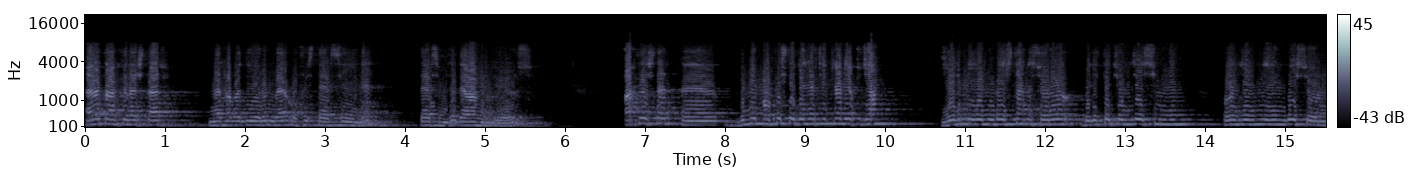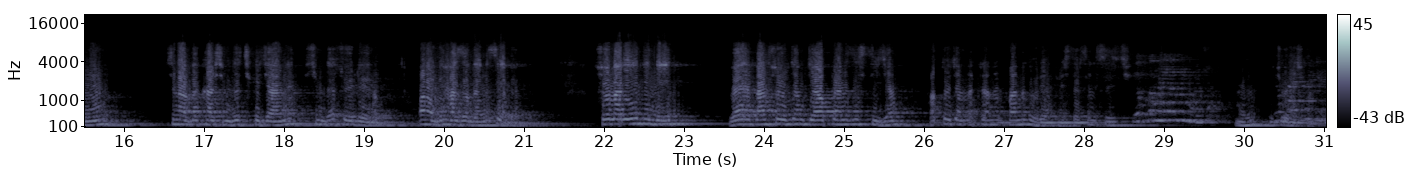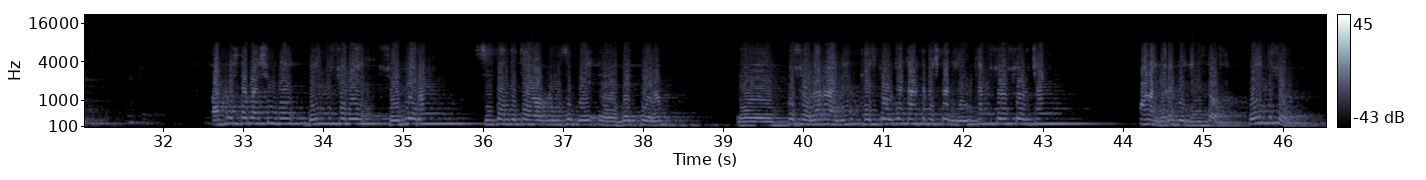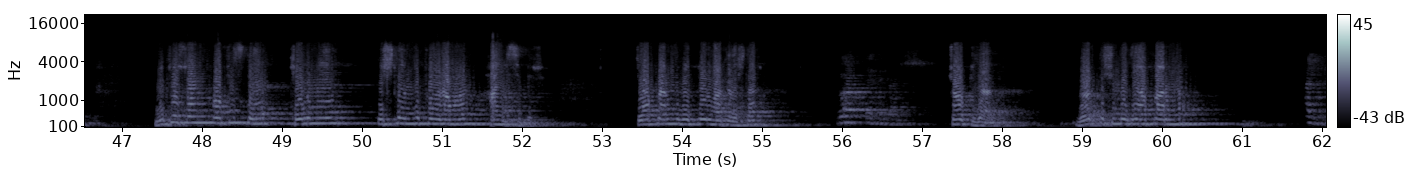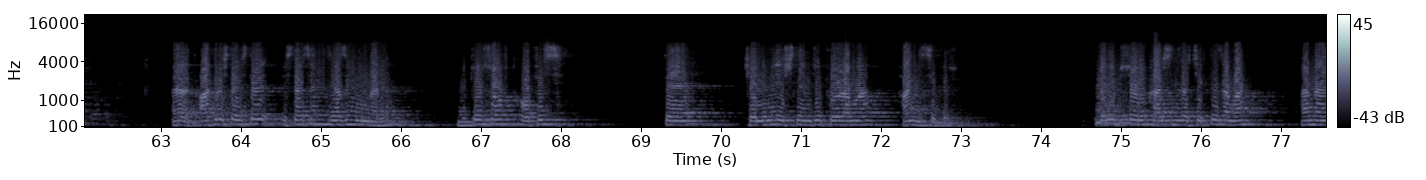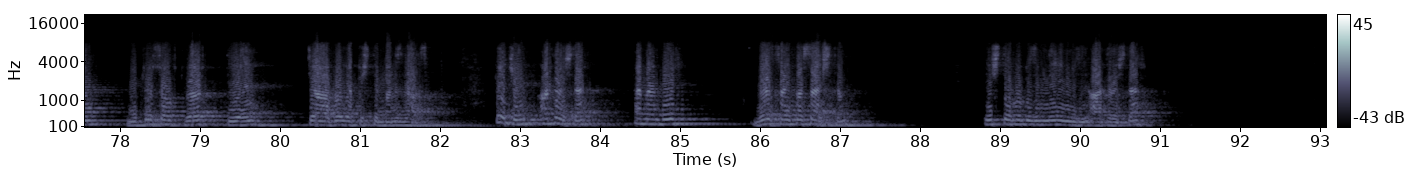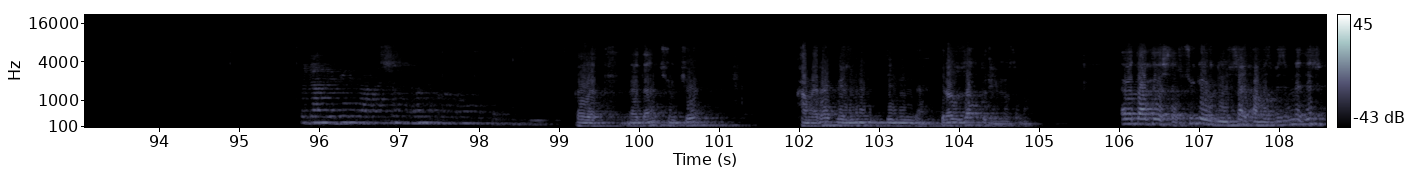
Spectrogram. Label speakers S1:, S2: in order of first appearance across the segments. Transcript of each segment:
S1: Evet arkadaşlar, merhaba diyorum ve ofis dersiyle dersimize devam ediyoruz. Arkadaşlar, e, bugün ofiste genel tekrar yapacağım. 20-25 tane soru birlikte çözeceğiz şimdi. O 20-25 sorunun sınavda karşımıza çıkacağını şimdiden söylüyorum. Ona göre hazırlığınızı yapın. Soruları iyi dinleyin ve ben soracağım cevaplarınızı isteyeceğim. Hatta hocam ekranı bana doğru yapın isterseniz siz hiç.
S2: Yok ama alayım hocam.
S1: Hı hı, hiç
S2: Yok
S1: uğraşmayın. Arkadaşlar ben şimdi birinci soruyu söylüyorum. Sizden de cevabınızı bir, e, bekliyorum. E, bu sorular aynı test olacak arkadaşlar. 20 tane soru soracağım. Ona göre bilginiz de olsun. Birinci soru. Microsoft Office'te kelime işlemci programı hangisidir? Cevaplarınızı bekliyorum arkadaşlar.
S2: Word dediler.
S1: Çok güzel. Word dışında cevap var mı?
S2: Hayır yok.
S1: Evet arkadaşlar ister, isterseniz yazın bunları. Microsoft Office'te kelime işlemci programı hangisidir? Böyle bir soru karşınıza çıktığı zaman hemen Microsoft Word diye cevabı yapıştırmanız lazım. Peki arkadaşlar hemen bir Word sayfası açtım. İşte bu bizim neyimiz arkadaşlar?
S2: Hocam dediğiniz anlaşılmıyor. Mikrofona çok yakınsınız.
S1: Evet. Neden? Çünkü kamera gözümün dibinde. Biraz uzak durayım o zaman. Evet arkadaşlar şu gördüğünüz sayfamız bizim nedir?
